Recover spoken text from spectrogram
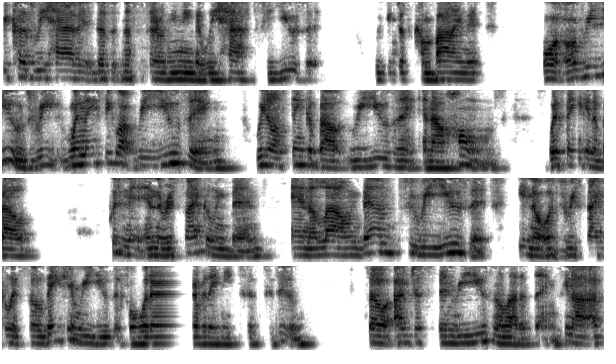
because we have it doesn't necessarily mean that we have to use it. We can just combine it or, or reuse. Re, when they speak about reusing, we don't think about reusing in our homes. We're thinking about putting it in the recycling bin and allowing them to reuse it, you know, or to recycle it so they can reuse it for whatever they need to, to do. So I've just been reusing a lot of things. You know, I,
